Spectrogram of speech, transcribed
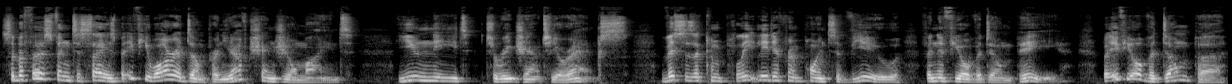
So, the first thing to say is, but if you are a dumper and you have changed your mind, you need to reach out to your ex. This is a completely different point of view than if you're the dumpee. But if you're the dumper,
